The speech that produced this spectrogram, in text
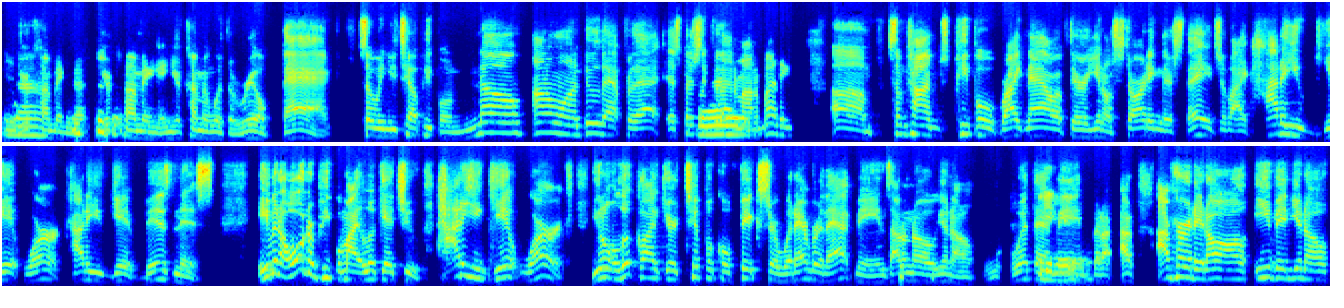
You're coming, you're coming, and you're coming with a real bag. So when you tell people, no, I don't want to do that for that, especially for that amount of money, um, sometimes people right now, if they're, you know, starting their stage, are like, how do you get work? How do you get business? Even older people might look at you. How do you get work? You don't look like your typical fixer, whatever that means. I don't know, you know, what that yeah. means, but I, I've heard it all. Even, you know,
